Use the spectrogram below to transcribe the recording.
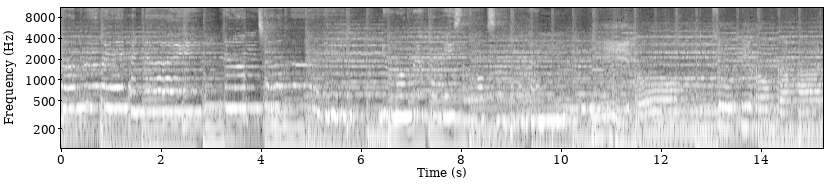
กรรมหรือเวรอันใดนำชักให้ดวงหรือภัยโศกสัน ที่รมรำพัน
